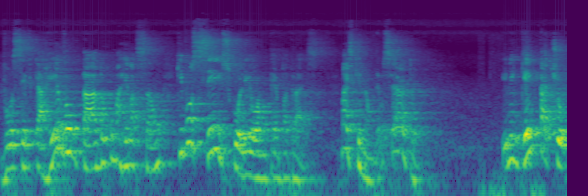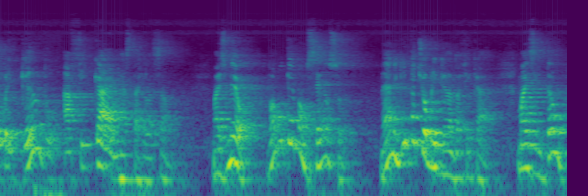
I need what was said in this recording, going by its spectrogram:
você ficar revoltado com uma relação que você escolheu há um tempo atrás, mas que não deu certo. E ninguém está te obrigando a ficar nesta relação. Mas, meu, vamos ter bom senso. Né? Ninguém está te obrigando a ficar. Mas então,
